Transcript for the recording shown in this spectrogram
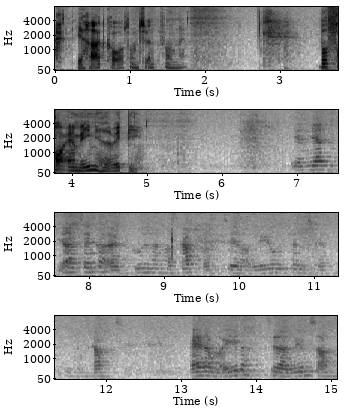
Ah, det er hardcore som søndag formiddag. Hvorfor er menigheder vigtige? jeg, jeg tænker, at Gud han har skabt os til at leve i fællesskab. Han skabt Adam og Eva til at leve sammen.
